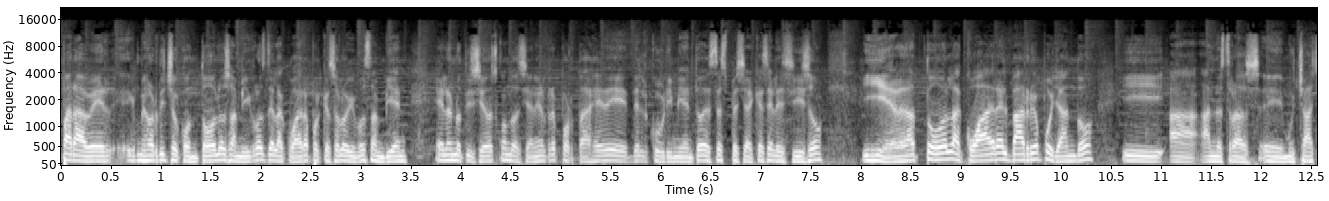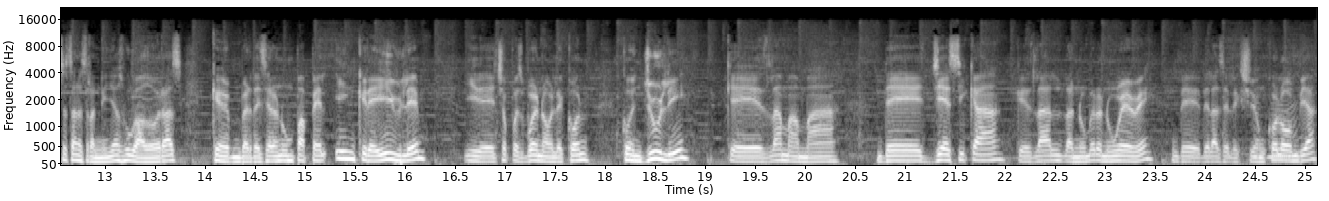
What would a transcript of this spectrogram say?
para ver, eh, mejor dicho, con todos los amigos de la cuadra porque eso lo vimos también en los noticieros cuando hacían el reportaje de- del cubrimiento de este especial que se les hizo y era toda la cuadra, el barrio apoyando y a, a nuestras eh, muchachas, a nuestras niñas jugadoras que en verdad hicieron un papel increíble y de hecho pues bueno, hablé con, con Julie, que es la mamá de Jessica, que es la, la número 9 de, de la selección Colombia.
